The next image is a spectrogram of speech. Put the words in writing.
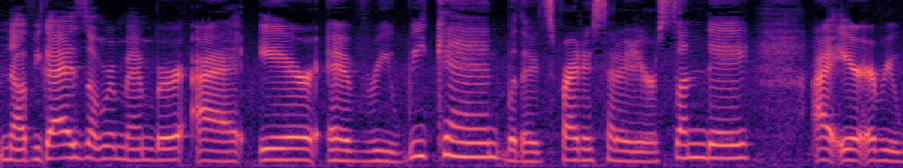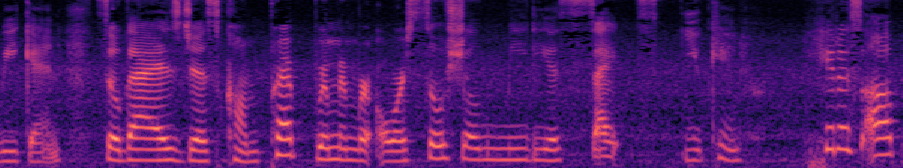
Now, if you guys don't remember, I air every weekend, whether it's Friday, Saturday, or Sunday. I air every weekend. So, guys, just come prep. Remember our social media sites. You can hit us up.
